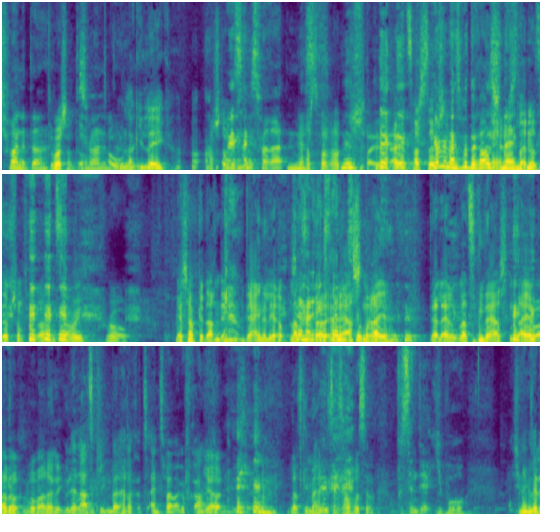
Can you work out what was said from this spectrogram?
Ich war nicht da. Du warst nicht da. Ich war nicht Oh. da. Lucky Lake. Ach, Oh, jetzt hab ich's verraten. Ja, hast verraten. Scheiße. Ja, jetzt hast du selbst Können wir das bitte Nee, rausschneiden? hast leider selbst schon verraten. Sorry, Bro. Ja, ich habe gedacht, der, der eine leere Platz in der, in der ersten gebracht. Reihe. Der leere Platz in der ersten Reihe war doch. Wo war denn der Gut, der Lars Klingbeil hat doch jetzt ein, zweimal gefragt. Ja, Lars Klingbeil hat gesagt, sag wo ist denn, wo ist denn der Ibo? Ich, der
